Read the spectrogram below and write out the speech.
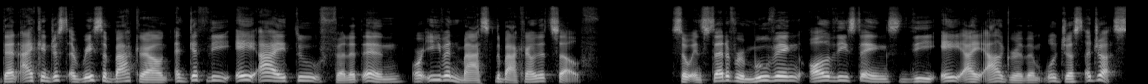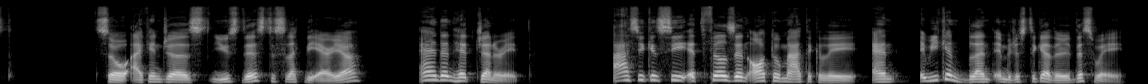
Then I can just erase the background and get the AI to fill it in or even mask the background itself. So instead of removing all of these things, the AI algorithm will just adjust. So I can just use this to select the area and then hit generate. As you can see, it fills in automatically and we can blend images together this way.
